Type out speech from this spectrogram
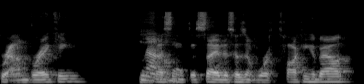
groundbreaking. No. that's not to say this isn't worth talking about.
